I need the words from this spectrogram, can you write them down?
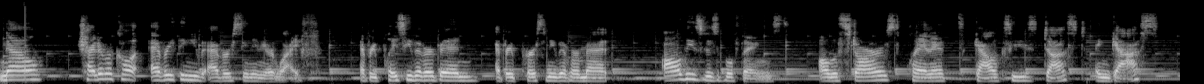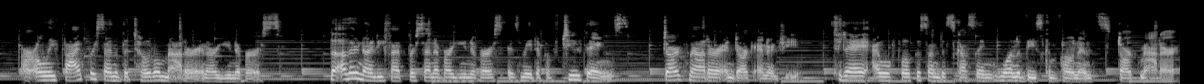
Now, try to recall everything you've ever seen in your life every place you've ever been, every person you've ever met, all these visible things, all the stars, planets, galaxies, dust, and gas, are only 5% of the total matter in our universe. The other 95% of our universe is made up of two things dark matter and dark energy. Today, I will focus on discussing one of these components, dark matter.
